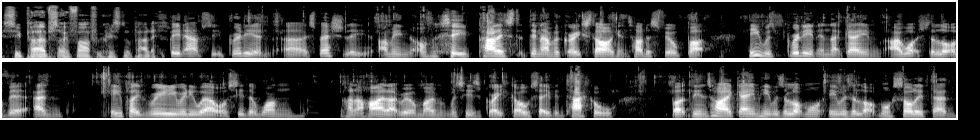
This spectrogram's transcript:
superb so far for Crystal Palace. Been absolutely brilliant, uh, especially, I mean, obviously Palace didn't have a great start against Huddersfield, but he was brilliant in that game. I watched a lot of it and he played really, really well. Obviously, the one kind of highlight reel moment was his great goal saving tackle. But the entire game, he was a lot more. He was a lot more solid than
